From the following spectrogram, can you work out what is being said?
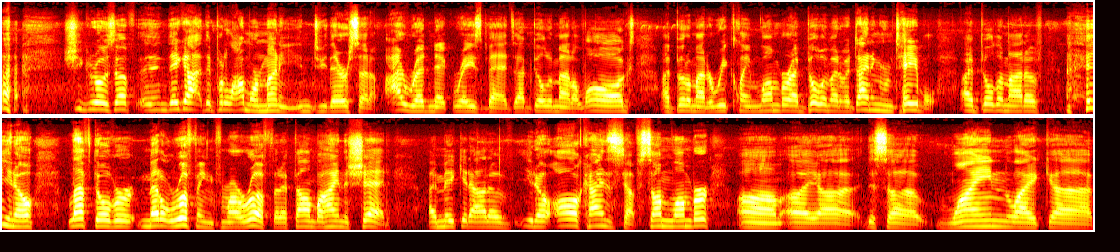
she grows up and they got they put a lot more money into their setup. I redneck raised beds. I build them out of logs. I build them out of reclaimed lumber. I build them out of a dining room table. I build them out of, you know, leftover metal roofing from our roof that I found behind the shed. I make it out of you know all kinds of stuff. Some lumber, um, a, uh, this uh, wine like uh,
